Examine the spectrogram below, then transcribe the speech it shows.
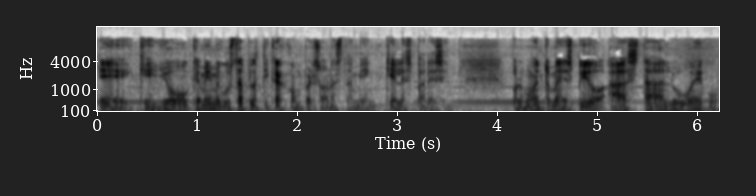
eh, que yo, que a mí me gusta platicar con personas también. ¿Qué les parece? Por el momento me despido. Hasta luego.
